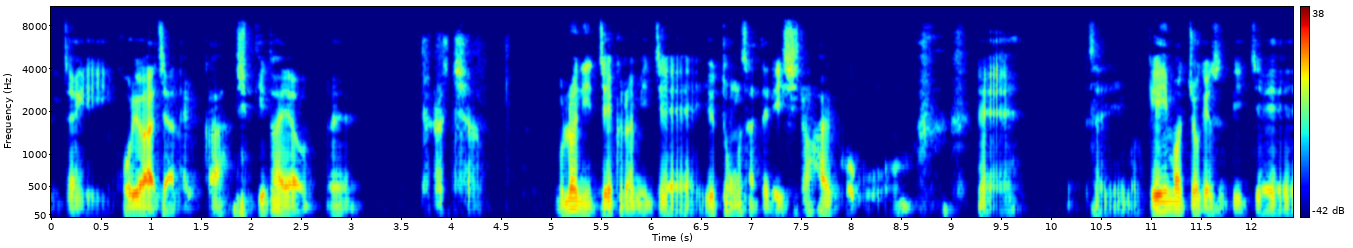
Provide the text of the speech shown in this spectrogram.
굉장히 고려하지 않을까 싶기도 해요. 예. 그렇죠. 물론 이제 그럼 이제 유통사들이 싫어할 거고, 예. 사실 뭐 게이머 쪽에서도 이제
